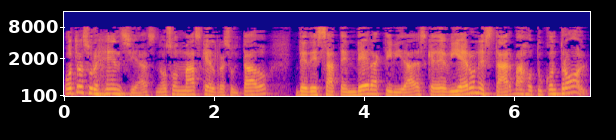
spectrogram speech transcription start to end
Otras urgencias no son más que el resultado de desatender actividades que debieron estar bajo tu control.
